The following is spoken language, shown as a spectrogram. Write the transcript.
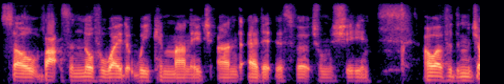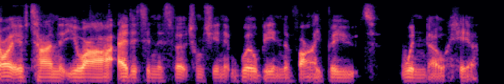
So that's another way that we can manage and edit this virtual machine. However, the majority of time that you are editing this virtual machine, it will be in the ViBoot window here.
